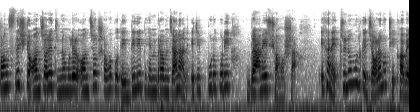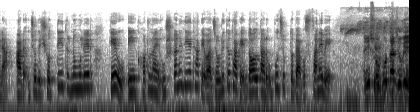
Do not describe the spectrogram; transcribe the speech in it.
সংশ্লিষ্ট অঞ্চলে তৃণমূলের অঞ্চল সভাপতি দিলীপ হেমব্রম জানান, এটি পুরোপুরি গ্রামের সমস্যা। এখানে তৃণমূলকে জড়ানো ঠিক হবে না। আর যদি সত্যিই তৃণমূলের কেউ এই ঘটনায় উস্কানি দিয়ে থাকে বা জড়িত থাকে, দল তার উপযুক্ত ব্যবস্থা নেবে। এই সভ্যতার যুগে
